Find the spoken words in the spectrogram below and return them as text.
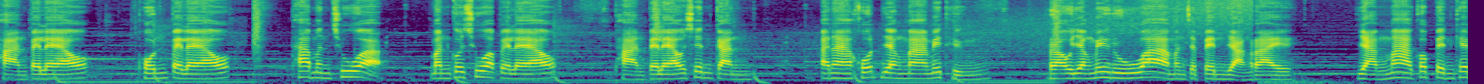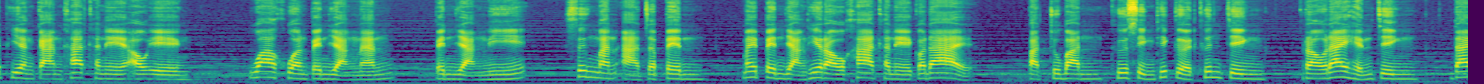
ผ่านไปแล้ว พ้นไปแล้ว ถ้ามันชั่ว มันก็ชั่วไปแล้ว ผ่านไปแล้วเช่นกัน อนาคตยังมาไม่ถึง เรายังไม่รู้ว่ามันจะเป็นอย่างไร อย่างมากก็เป็นแค่เพียงการคาดคะเนเอาเอง ว่าควรเป็นอย่างนั้น เป็นอย่างนี้ ซึ่งมันอาจจะเป็นไม่เป็นอย่างที่เราคาดคะเนก็ได้ ปัจจุบันคือสิ่งที่เกิดขึ้นจริง เราได้เห็นจริง ได้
